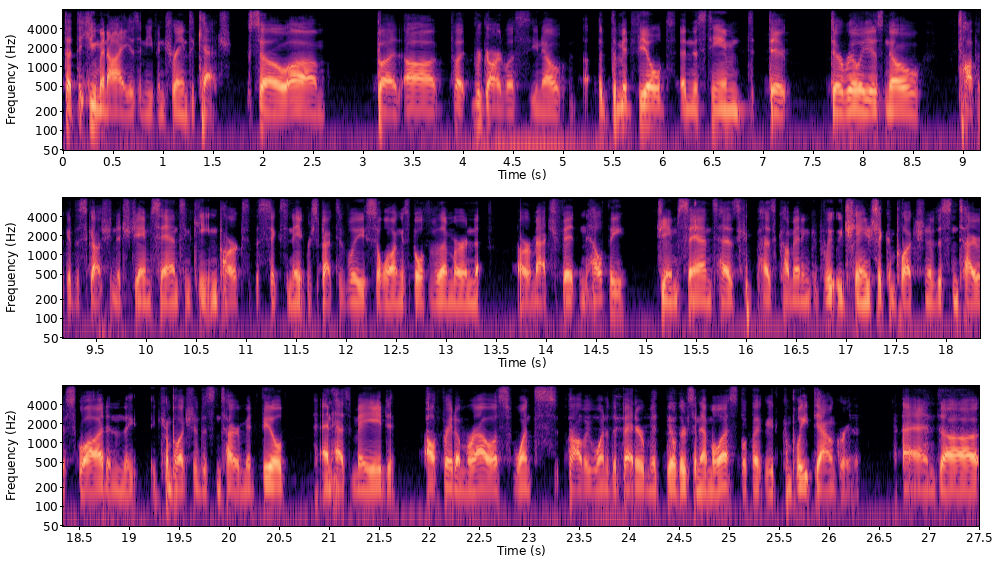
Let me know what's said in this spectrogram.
that the human eye isn't even trained to catch. So, um, but uh, but regardless, you know, the midfield in this team, there there really is no topic of discussion. It's James Sands and Keaton Parks at the six and eight respectively. So long as both of them are are match fit and healthy, James Sands has has come in and completely changed the complexion of this entire squad and the complexion of this entire midfield, and has made Alfredo Morales, once probably one of the better midfielders in MLS, look like a complete downgrade. And uh,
